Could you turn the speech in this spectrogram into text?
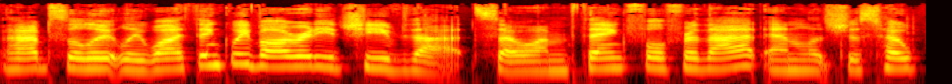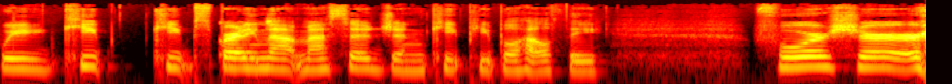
Absolutely. Well, I think we've already achieved that. So I'm thankful for that and let's just hope we keep keep spreading that message and keep people healthy. For sure.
